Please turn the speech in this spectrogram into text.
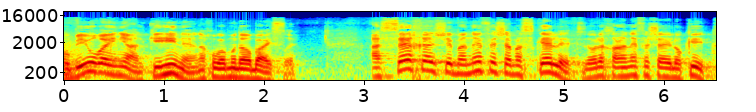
וביאור העניין, כי הנה, אנחנו בעמוד 14. השכל שבנפש המשכלת, זה הולך על הנפש האלוקית,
